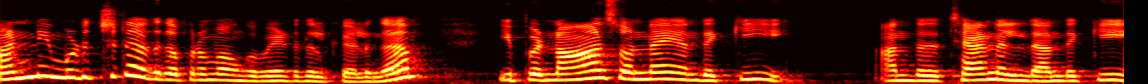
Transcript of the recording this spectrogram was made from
பண்ணி முடிச்சுட்டு அதுக்கப்புறமா உங்கள் வேண்டுதல் கேளுங்க. இப்போ நான் சொன்ன அந்த கீ அந்த சேனல் அந்த கீ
